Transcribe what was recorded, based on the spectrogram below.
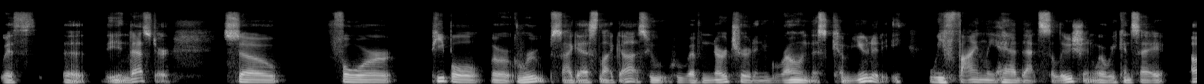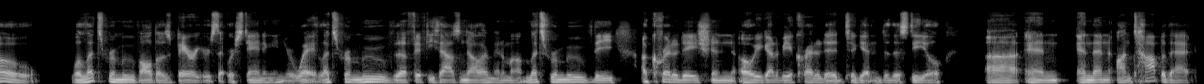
with the the investor. So for people or groups, I guess, like us who who have nurtured and grown this community, we finally had that solution where we can say, oh, well, let's remove all those barriers that were standing in your way. Let's remove the $50,000 minimum. Let's remove the accreditation. Oh, you got to be accredited to get into this deal. Uh, and, and then on top of that,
